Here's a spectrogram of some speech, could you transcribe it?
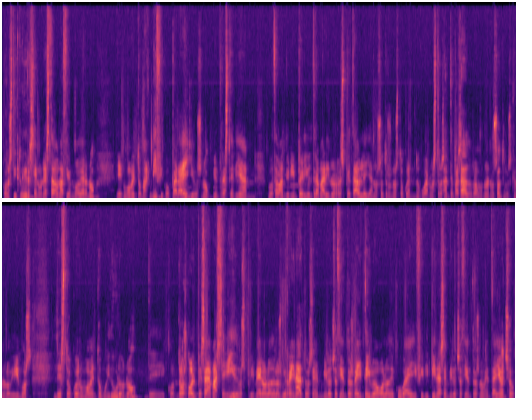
constituirse en un Estado-Nación moderno en un momento magnífico para ellos, ¿no? Mientras tenían, gozaban de un imperio ultramarino respetable y a nosotros nos tocó, en- o a nuestros antepasados, vamos, no a nosotros, que no lo vivimos, les tocó en un momento muy duro, ¿no? De, con dos golpes además seguidos. Primero lo de los virreinatos en 1820 y luego lo de Cuba y Filipinas en 1898.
